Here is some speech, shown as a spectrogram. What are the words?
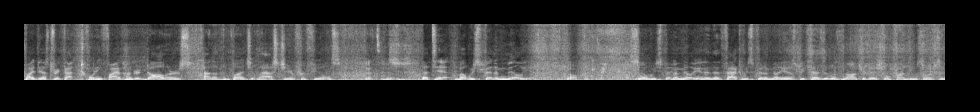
My district got $2,500 out of the budget last year for fuels. That's it. That's it. But we spent a million. Oh, okay. So we spent a million, and the fact we spent a million is because it was non-traditional funding sources,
